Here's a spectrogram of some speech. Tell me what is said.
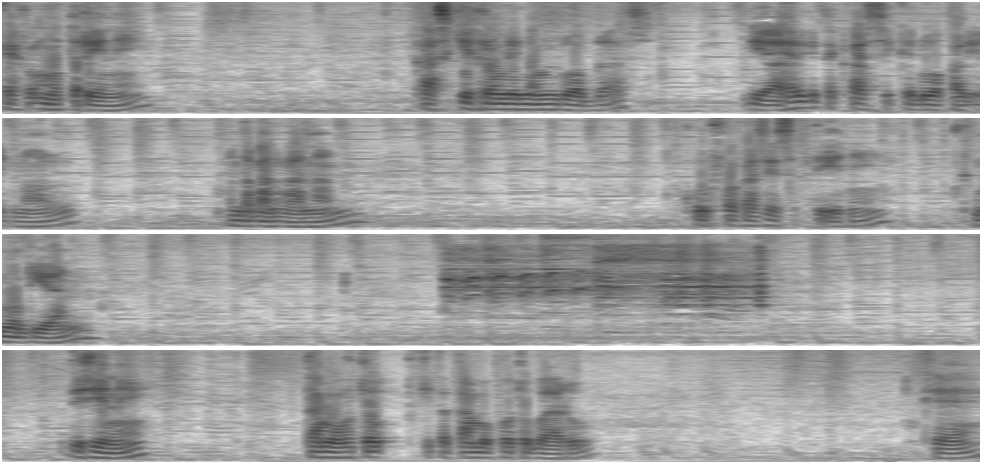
kevek muter ini kasih keyframe di 612 di akhir kita kasih kedua kali 0 menekan kanan. Kurva kasih seperti ini. Kemudian di sini tambah foto kita tambah foto baru. Oke.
